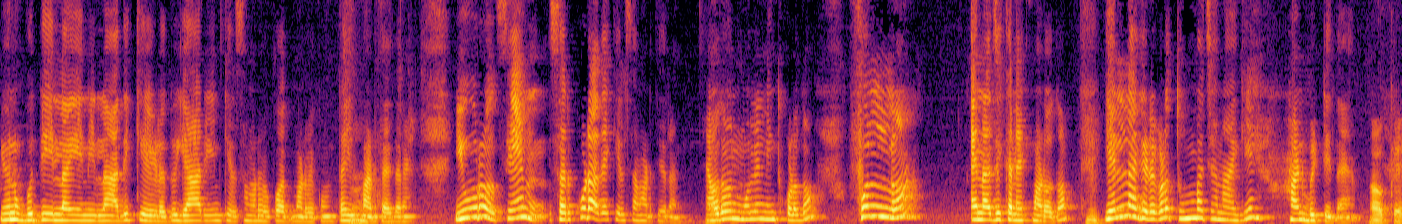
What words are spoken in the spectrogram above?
ಇವನು ಬುದ್ಧಿ ಇಲ್ಲ ಏನಿಲ್ಲ ಅದಕ್ಕೆ ಹೇಳೋದು ಯಾರು ಏನ್ ಕೆಲಸ ಮಾಡ್ಬೇಕು ಅದ್ ಮಾಡ್ಬೇಕು ಅಂತ ಇದು ಮಾಡ್ತಾ ಇದಾರೆ. ಇವರು ಸೇಮ್ ಸರ್ ಕೂಡ ಅದೇ ಕೆಲಸ ಮಾಡ್ತಿದ್ರಂತೆ. ಯಾವುದೋ ಒಂದು ಮೂಲೆ ನಿಂತ್ಕೊಳ್ಳೋದು ಫುಲ್ಲು ಎನರ್ಜಿ ಕನೆಕ್ಟ್ ಮಾಡೋದು. ಎಲ್ಲ ಗಿಡಗಳು ತುಂಬ ಚೆನ್ನಾಗಿ ಹಣ್ಣು ಬಿಟ್ಟಿದೆ ಓಕೆ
